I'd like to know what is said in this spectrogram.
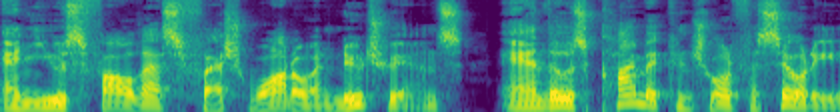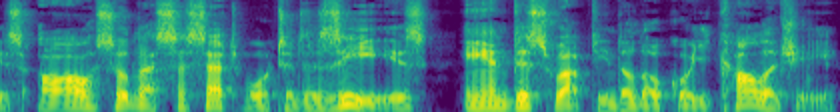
and use far less fresh water and nutrients, and those climate controlled facilities are also less susceptible to disease and disrupting the local ecology,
